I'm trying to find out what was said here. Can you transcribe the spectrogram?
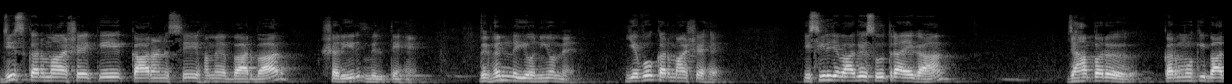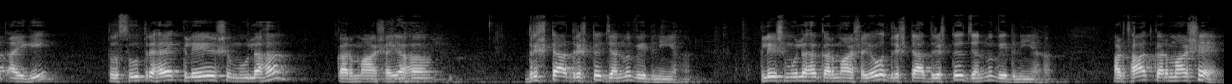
जिस कर्माशय के कारण से हमें बार बार शरीर मिलते हैं विभिन्न योनियों में। ये वो कर्माशय है। इसीलिए जब आगे सूत्र आएगा जहाँ पर कर्मों की बात आएगी तो सूत्र है क्लेश मूल कर्माशय। दृष्टादृष्ट जन्म वेदनीय। क्लेश मूल कर्माशयो, दृष्टादृष्ट जन्म वेदनीय। अर्थात कर्माशय,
